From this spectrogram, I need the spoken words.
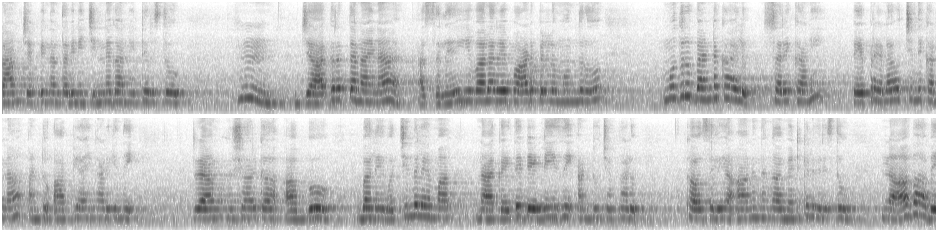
రామ్ చెప్పిందంత విని చిన్నగా నిట్టూరుస్తూ జాగ్రత్త నాయనా అసలే ఇవాళ రేపు ఆడపిల్ల ముందురు ముదురు బెండకాయలు. సరే కానీ పేపర్ ఎలా వచ్చింది కన్నా అంటూ ఆప్యాయంగా అడిగింది. రామ్ హుషారుగా అబ్బో భలే వచ్చిందిలేమ్మా నాకైతే డెడ్ ఈజీ అంటూ చెప్పాడు. కౌసల్య ఆనందంగా మెటికలు విరుస్తూ నా బాబే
